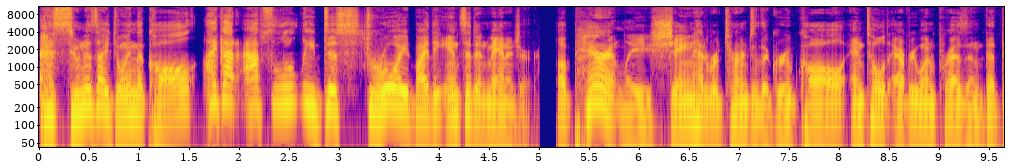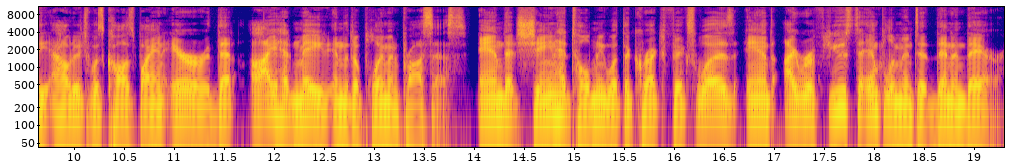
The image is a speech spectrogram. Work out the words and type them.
As soon as I joined the call, I got absolutely destroyed by the incident manager. Apparently, Shane had returned to the group call and told everyone present that the outage was caused by an error that I had made in the deployment process, and that Shane had told me what the correct fix was, and I refused to implement it then and there.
